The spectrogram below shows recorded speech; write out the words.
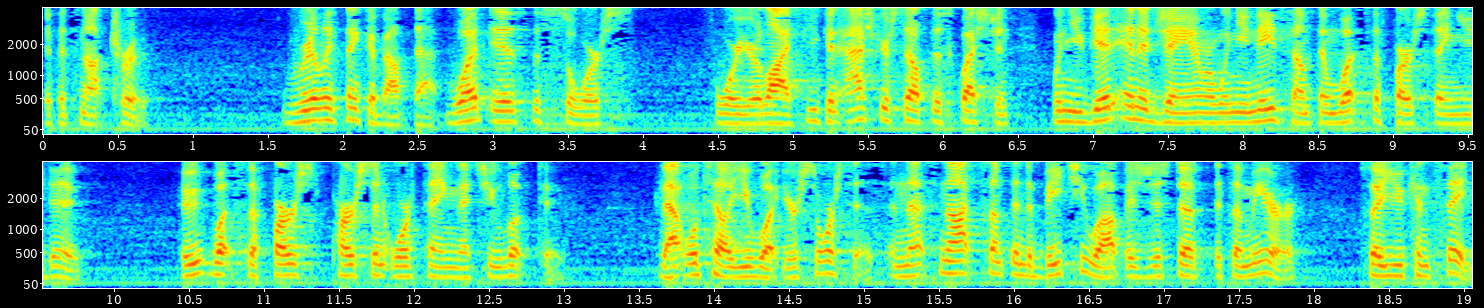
if it's not true. Really think about that. What is the source for your life? You can ask yourself this question. When you get in a jam or when you need something, what's the first thing you do? Who, what's the first person or thing that you look to? That will tell you what your source is. And that's not something to beat you up. It's just a, it's a mirror so you can see.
